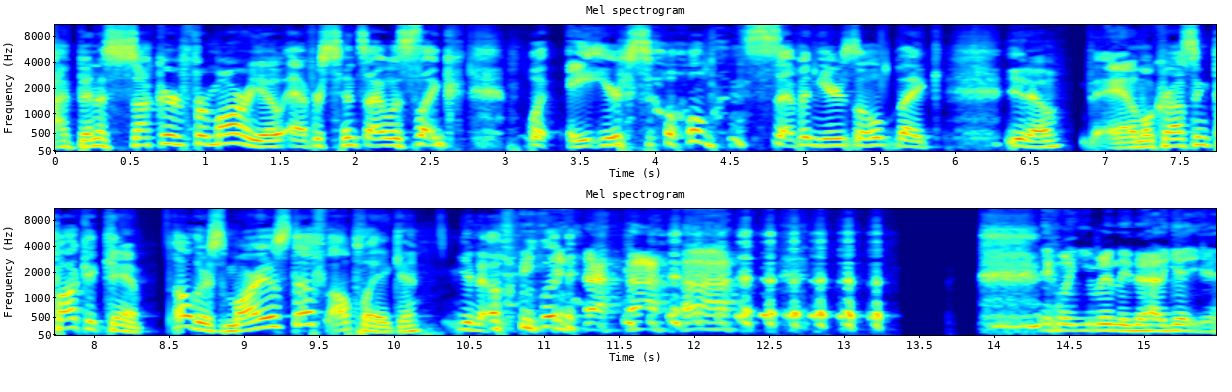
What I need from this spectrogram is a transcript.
i've been a sucker for mario ever since i was like what eight years old seven years old? Like you know animal crossing pocket camp. Oh there's mario stuff? I'll play again you know? They want you in, they know how to get you.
